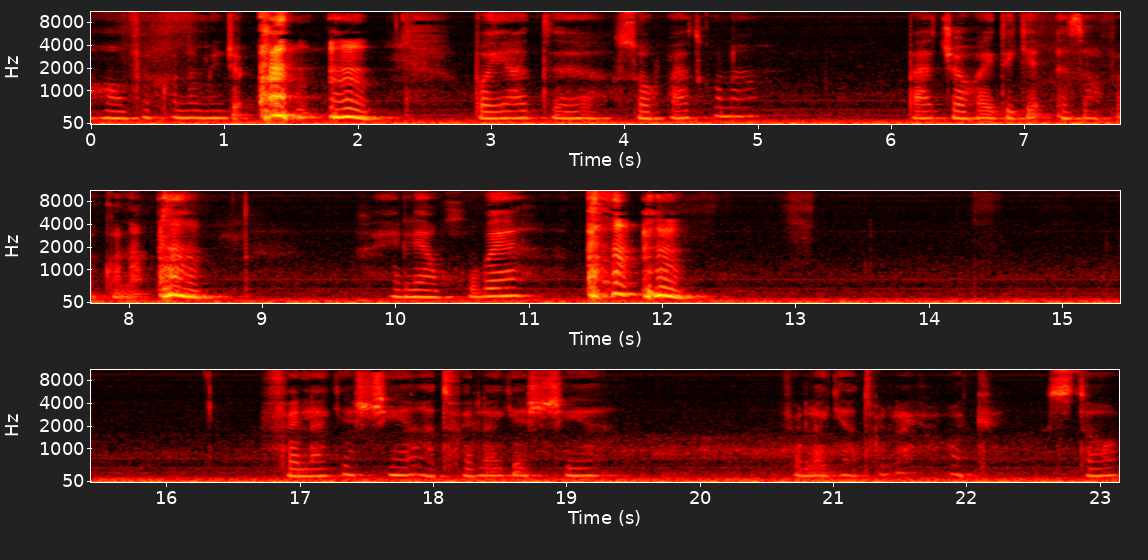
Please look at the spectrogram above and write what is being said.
ها فکر کنم اینجا باید صحبت کنم. بعد جاهای دیگه اضافه کنم. خیلی هم خوبه. flag ش چیه؟ at flag ش چیه؟ flag at flag okay. stop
